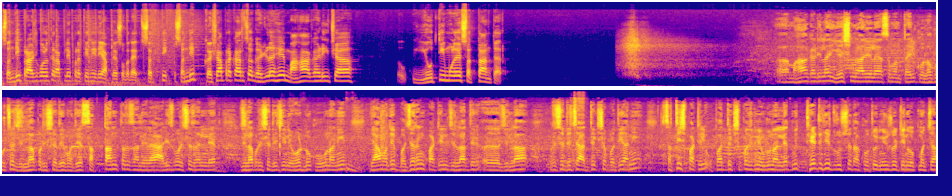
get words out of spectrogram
संदीप राजगोळकर आपले प्रतिनिधी आपल्यासोबत आहेत. सत्ती संदीप कशा प्रकारचं घडलं हे महाआघाडीच्या युतीमुळे सत्तांतर? महाआघाडीला यश मिळालेलं आहे असं म्हणता येईल. कोल्हापूरच्या जिल्हा परिषदेमध्ये सत्तांतर झालेलं आहे. अडीच वर्ष झालेले आहेत. जिल्हा परिषदेची निवडणूक होऊन आणि यामध्ये बजरंग पाटील जिल्हाध्य जिल्हा परिषदेच्या अध्यक्षपदी आणि सतीश पाटील उपाध्यक्षपदी निवडून आले आहेत. मी थेट ही दृश्य दाखवतो न्यूज एटीन लोकमतच्या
